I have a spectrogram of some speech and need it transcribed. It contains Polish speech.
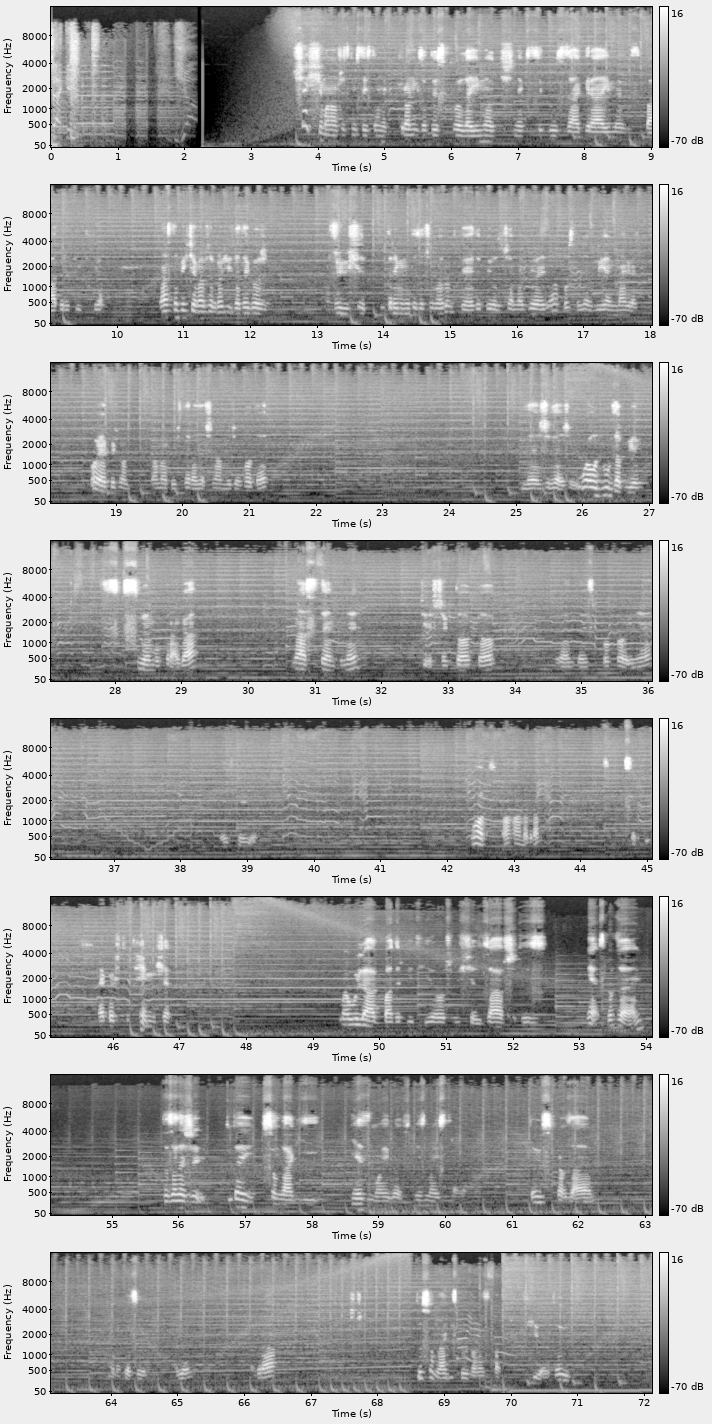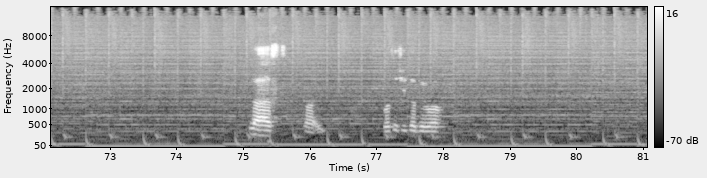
check it. Cześć, siemano wszystkim z tej strony Chronix, a to jest kolejny odcinek z cyklu Zagrajmy z Battlefield. Na wstępie chciałem wam przeprosić dlatego, że, że już się półtorej minuty zaczęła rundka, ja dopiero zacząłem nagrywać, no postanowiłem nagrać. Bo jakoś mam, mam jakoś teraz zaczynam mieć ochotę. Leży, leży. Wow, dwóch zabiłem. Sksułem mu fraga. Następny. Gdzie jeszcze kto, kto? Prawda, spokojnie. Weźmy. What? Aha, dobra. Jakoś tutaj mi się... Mały lag Battlefield Hero oczywiście zawsze to jest... Nie, sprawdzałem. To zależy... Tutaj są lagi nie z mojego, nie z mojej strony. To już sprawdzałem. Dobra, to sobie ale- Dobra. Jeszcze. To są lagi spowodowane z Hero. To już... Blast. No i... Po co ci to było?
